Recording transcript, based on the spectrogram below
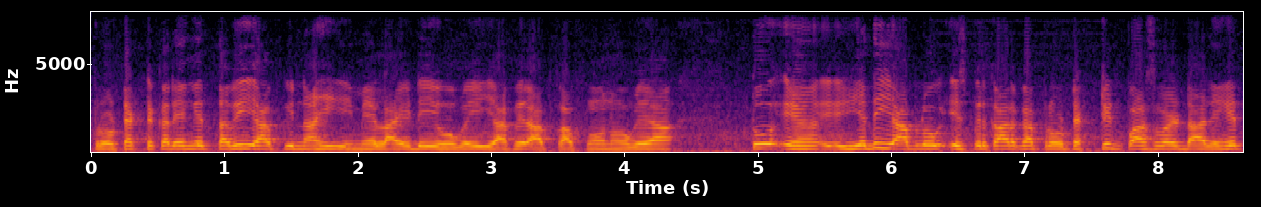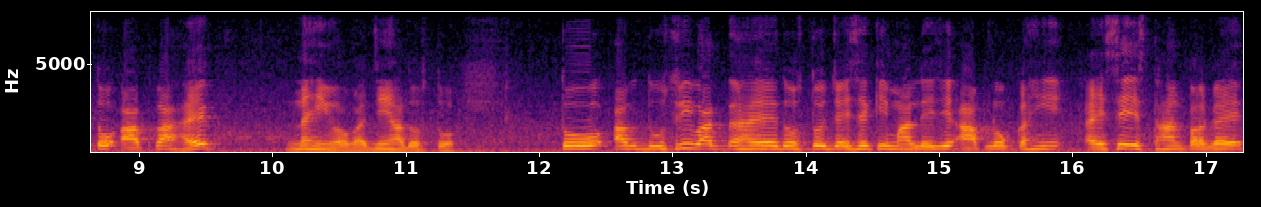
प्रोटेक्ट करेंगे, तभी आपकी ना ही ईमेल आईडी हो गई या फिर आपका फ़ोन हो गया। तो यदि आप लोग इस प्रकार का प्रोटेक्टेड पासवर्ड डालेंगे तो आपका हैक नहीं होगा। जी हाँ दोस्तों। तो अब दूसरी बात है दोस्तों, जैसे कि मान लीजिए आप लोग कहीं ऐसे स्थान पर गए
